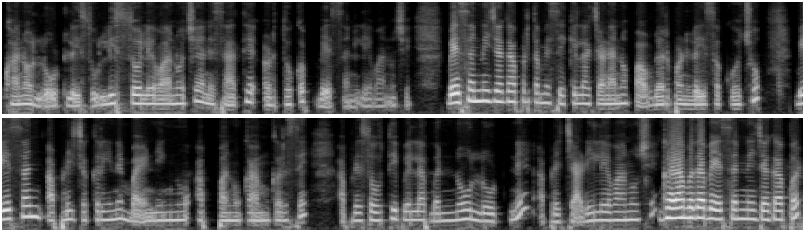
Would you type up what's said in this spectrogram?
ચોખાનો લોટ લઈશું, લીસો લેવાનો છે અને સાથે અડધો કપ બેસન લેવાનું છે. બેસનની જગ્યા પર તમે શેકેલા ચણાનો પાવડર પણ લઈ શકો છો. બેસન આપણી ચકરીને બાઇન્ડિંગનું આપવાનું કામ કરશે. આપણે સૌથી પહેલાં બંને લોટને આપણે ચાળી લેવાનું છે. ઘણા બધા બેસનની જગ્યા પર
